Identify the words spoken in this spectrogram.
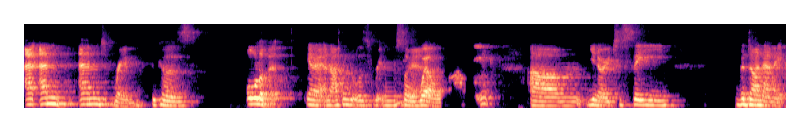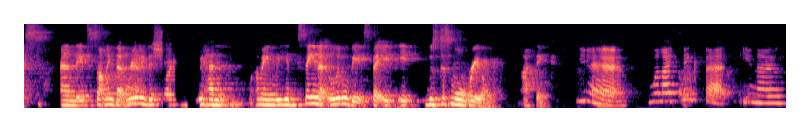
and, and and Reb because all of it, you know, and I think it was written so yeah. well. I think, um, you know, to see the dynamics, and it's something that really the show we hadn't. I mean, we had seen it a little bits, but it, it was just more real. I think. Yeah. Well, I think that you know,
